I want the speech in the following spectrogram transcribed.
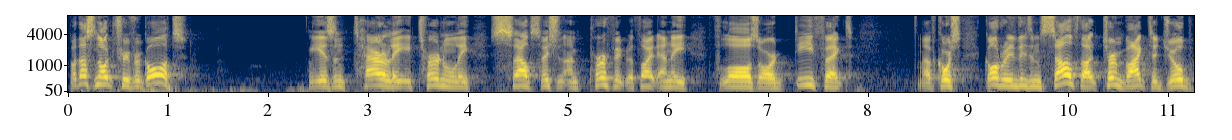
But that's not true for God. He is entirely, eternally self sufficient and perfect without any flaws or defect. Of course, God reveals himself that. Turn back to Job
